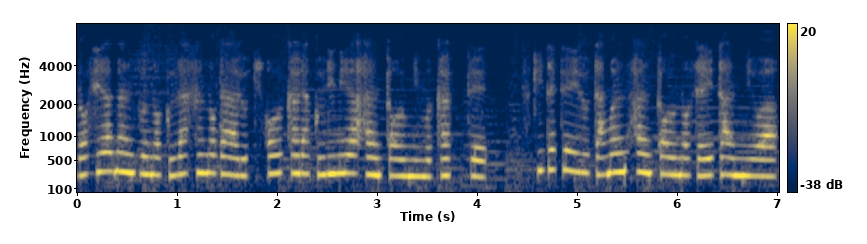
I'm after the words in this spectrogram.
ロシア南部のクラスノダール地方からクリミア半島に向かって、突き出ているタマン半島の西端には、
